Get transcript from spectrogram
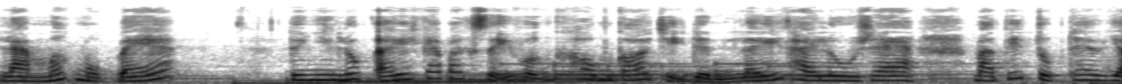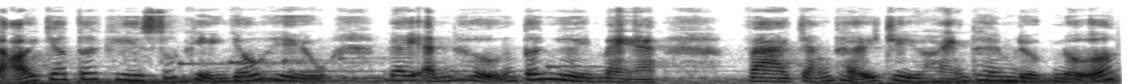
làm mất một bé. Tuy nhiên lúc ấy các bác sĩ vẫn không có chỉ định lấy thai lưu ra mà tiếp tục theo dõi cho tới khi xuất hiện dấu hiệu gây ảnh hưởng tới người mẹ và chẳng thể trì hoãn thêm được nữa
